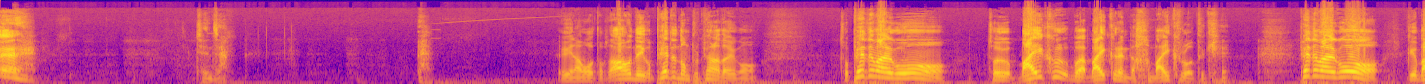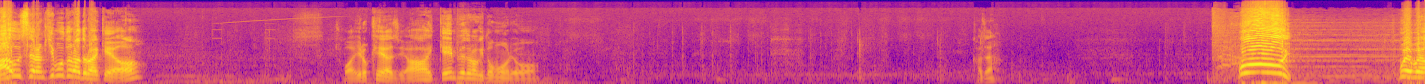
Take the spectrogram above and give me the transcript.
에. 젠장. 에. 여긴 아무것도 없어. 아 근데 이거 패드 너무 불편하다 이거. 저 패드 말고 저 이거 마이크 뭐야 마이크랜다. 마이크로 어떻게? 패드 말고 그 마우스랑 키보드로 하도록 할게요. 좋아 이렇게 해야지. 아이 게임 패드로 하기 너무 어려워. 가자. 오이! 뭐야 뭐야?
